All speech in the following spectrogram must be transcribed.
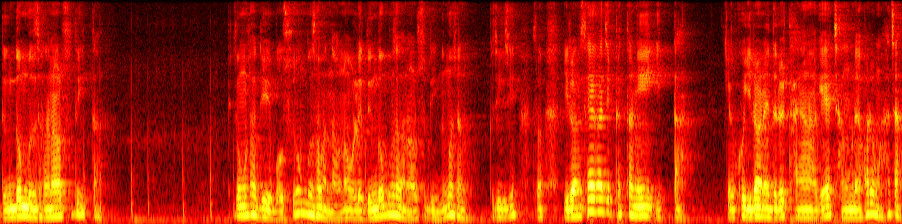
능동분사가 나올 수도 있다. 비동사 뒤에 뭐 수동분사만 나오나 원래 능동분사가 나올 수도 있는 거잖아. 그지 그지? 그래서 이런 세 가지 패턴이 있다. 결코 이런 애들을 다양하게 장문에 활용하자.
